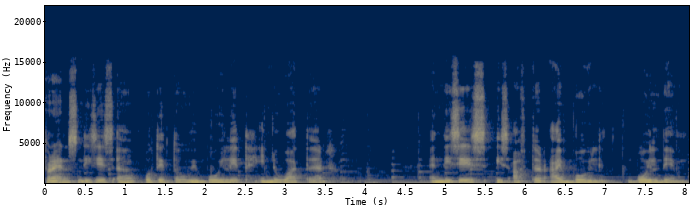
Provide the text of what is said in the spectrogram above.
Friends, this is a potato. We boil it in the water. And this is, is after I boil, boil them.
